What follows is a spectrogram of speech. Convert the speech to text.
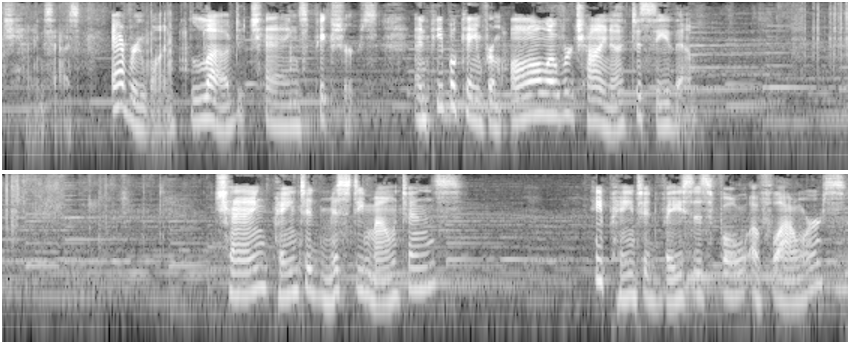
Chang's house. Everyone loved Chang's pictures, and people came from all over China to see them. Chang painted misty mountains. He painted vases full of flowers.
